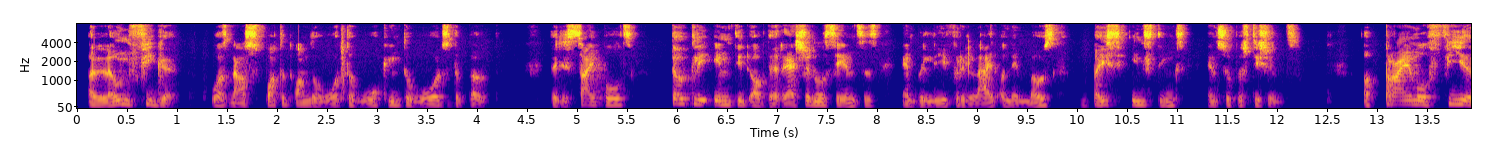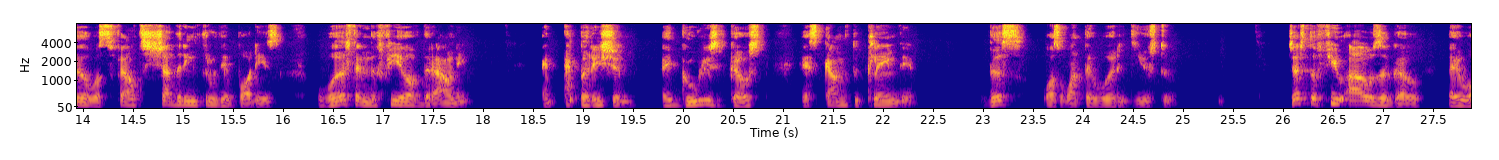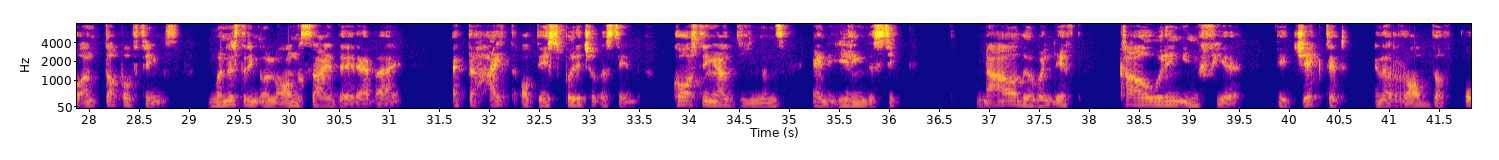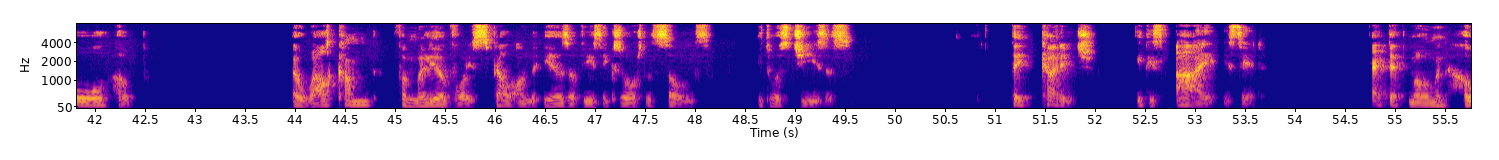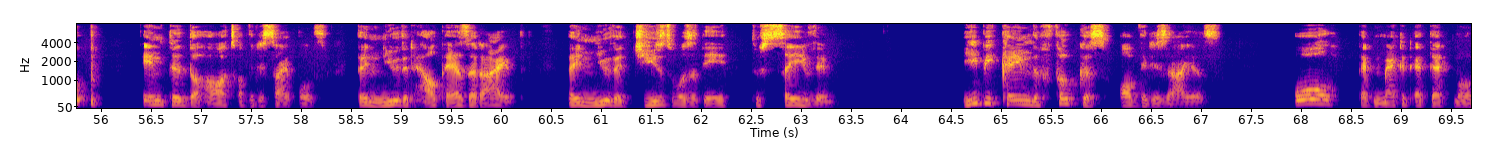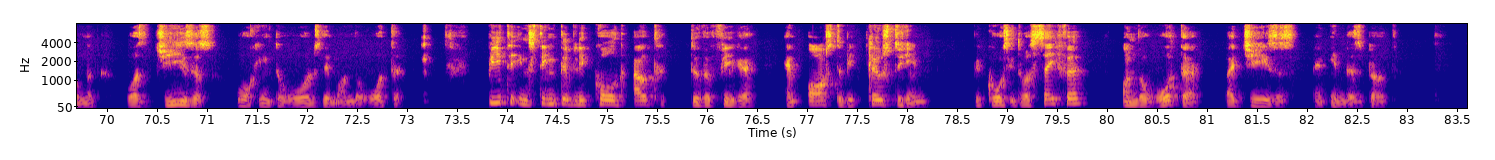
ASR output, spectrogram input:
A lone figure was now spotted on the water walking towards the boat. The disciples totally emptied of their rational senses and belief, relied on their most base instincts and superstitions. A primal fear was felt shuddering through their bodies, worse than the fear of drowning. An apparition, a ghoulish ghost, has come to claim them. This was what they were reduced to. Just a few hours ago, they were on top of things, ministering alongside their rabbi, at the height of their spiritual ascent, casting out demons and healing the sick. Now they were left cowering in fear, dejected, and robbed of all hope. A welcomed, familiar voice fell on the ears of these exhausted souls. It was Jesus. Take courage. It is I, he said. At that moment, hope entered the hearts of the disciples. They knew that help has arrived. They knew that Jesus was there to save them. He became the focus of their desires. All that mattered at that moment was Jesus walking towards them on the water. Peter instinctively called out to the figure and asked to be close to him because it was safer on the water by Jesus than in this boat.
